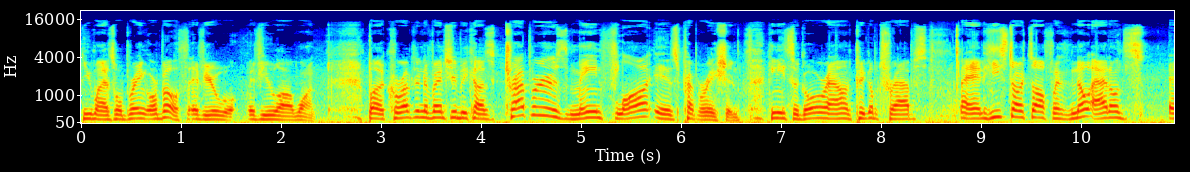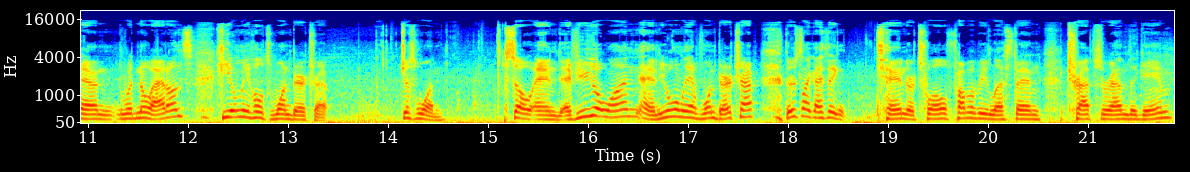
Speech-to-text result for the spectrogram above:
you might as well bring, or both if you if you uh, want. But corrupt intervention because Trapper's main flaw is preparation. He needs to go around, pick up traps, and he starts off with no add-ons and with no add-ons, he only holds one bear trap. Just one. So, and if you go on and you only have one bear trap, there's like, I think, 10 or 12, probably less than, traps around the game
